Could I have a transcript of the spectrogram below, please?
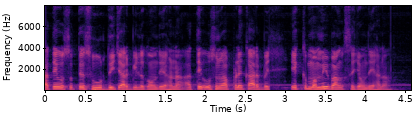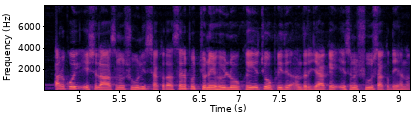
ਅਤੇ ਉਸ ਉੱਤੇ ਸੂਰ ਦੀ ਚਰਬੀ ਲਗਾਉਂਦੇ ਹਨ ਅਤੇ ਉਸ ਨੂੰ ਆਪਣੇ ਘਰ ਵਿੱਚ ਇੱਕ ਮੰਮੀ ਵਾਂਗ ਸਜਾਉਂਦੇ ਹਨ। ਹਰ ਕੋਈ ਇਸ ਲਾਸ਼ ਨੂੰ ਛੂਹ ਨਹੀਂ ਸਕਦਾ, ਸਿਰਫ ਚੁਣੇ ਹੋਏ ਲੋਕ ਹੀ ਝੋਪੜੀ ਦੇ ਅੰਦਰ ਜਾ ਕੇ ਇਸ ਨੂੰ ਛੂਹ ਸਕਦੇ ਹਨ।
